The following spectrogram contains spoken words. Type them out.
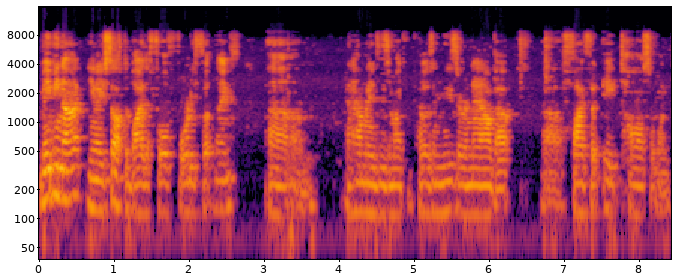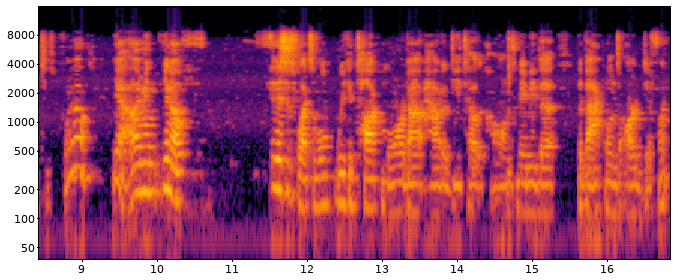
Maybe not. You know, you still have to buy the full 40 foot length. Um, and how many of these am I proposing? These are now about uh, five foot eight tall, so one, two, three. Well, yeah, I mean, you know, this is flexible. We could talk more about how to detail the columns. Maybe the, the back ones are different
